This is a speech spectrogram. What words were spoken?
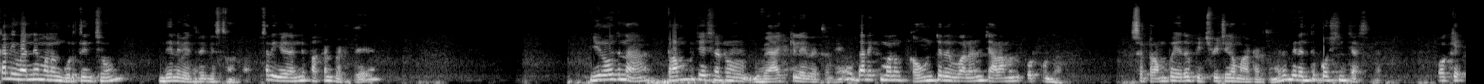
కానీ ఇవన్నీ మనం గుర్తించం దీన్ని వ్యతిరేకిస్తూ ఉంటాం. సరే ఇవన్నీ పక్కన పెడితే ఈ రోజున ట్రంప్ చేసినటువంటి వ్యాఖ్యలు ఏవైతే ఉన్నాయో దానికి మనం కౌంటర్ ఇవ్వాలని చాలామంది కోరుకుంటారు. సో ట్రంప్ ఏదో పిచ్చి పిచ్చిగా మాట్లాడుతున్నారు. మీరు ఎంత క్వశ్చన్ చేస్తున్నారు? ఓకే.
